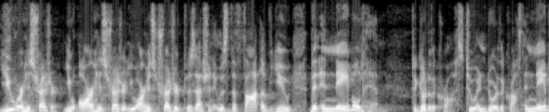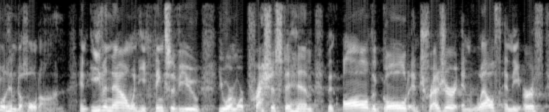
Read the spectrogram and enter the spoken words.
You were his treasure. You are his treasure. You are his treasured possession. It was the thought of you that enabled him to go to the cross, to endure the cross, enabled him to hold on. And even now, when he thinks of you, you are more precious to him than all the gold and treasure and wealth in the earth.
